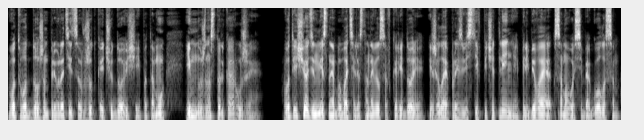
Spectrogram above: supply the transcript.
вот-вот должен превратиться в жуткое чудовище, и потому им нужно столько оружия. Вот еще один местный обыватель остановился в коридоре и, желая произвести впечатление, перебивая самого себя голосом,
